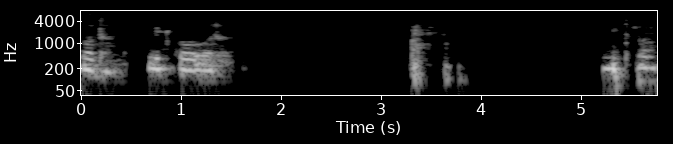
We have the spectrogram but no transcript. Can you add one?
Вот он, биколор. Метро.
